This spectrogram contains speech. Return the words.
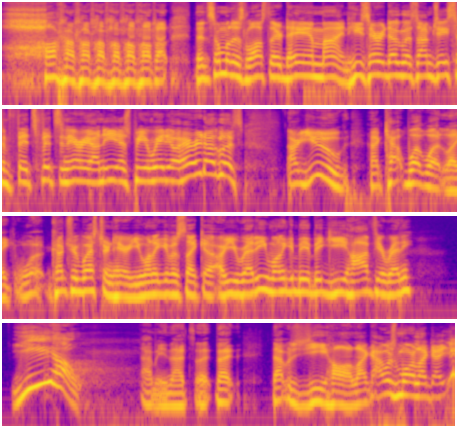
hot, hot, hot, hot, hot, hot, hot, hot, then someone has lost their damn mind. He's Harry Douglas. I'm Jason Fitz. Fitz and Harry on ESPN Radio. Harry Douglas, are you uh, ca- what? What like what, country western Harry? You want to give us like? A, are you ready? You want to give me a big yeehaw if you're ready? Yeehaw! I mean that's that that, that was yeehaw. Like I was more like a yeah.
